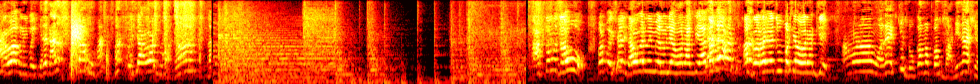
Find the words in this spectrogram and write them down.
આલવા જ નહીં પૈસા એટલે તારે હું હા હા પૈસા આલવા દુકાનમાં પગ ભાજી નાખશે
